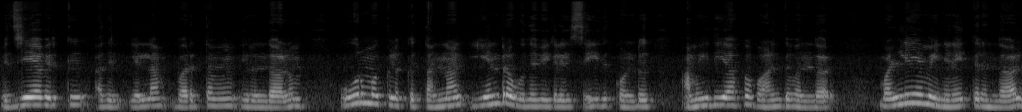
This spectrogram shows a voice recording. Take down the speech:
விஜயாவிற்கு அதில் எல்லாம் வருத்தமும் இருந்தாலும் ஊர் மக்களுக்கு தன்னால் இயன்ற உதவிகளை செய்து கொண்டு அமைதியாக வாழ்ந்து வந்தார். வள்ளியம்மை நினைத்திருந்தால்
